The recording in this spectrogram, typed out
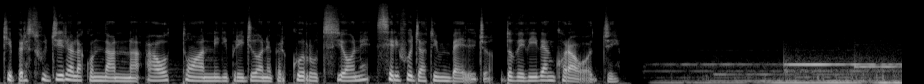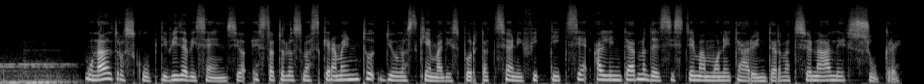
che per sfuggire alla condanna a otto anni di prigione per corruzione si è rifugiato in Belgio, dove vive ancora oggi. Un altro scoop di Vita Vicencio è stato lo smascheramento di uno schema di esportazioni fittizie all'interno del sistema monetario internazionale Sucre,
